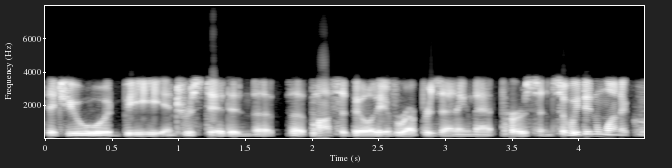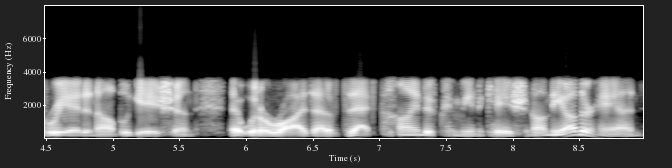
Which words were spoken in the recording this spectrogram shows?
that you would be interested in the, the possibility of representing that person. So we didn't want to create an obligation that would arise out of that kind of communication. On the other hand,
